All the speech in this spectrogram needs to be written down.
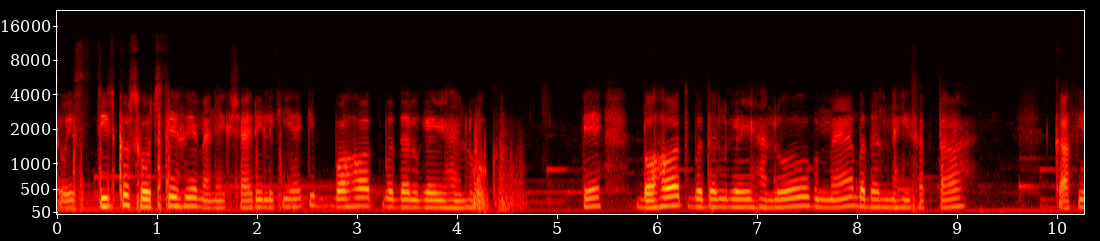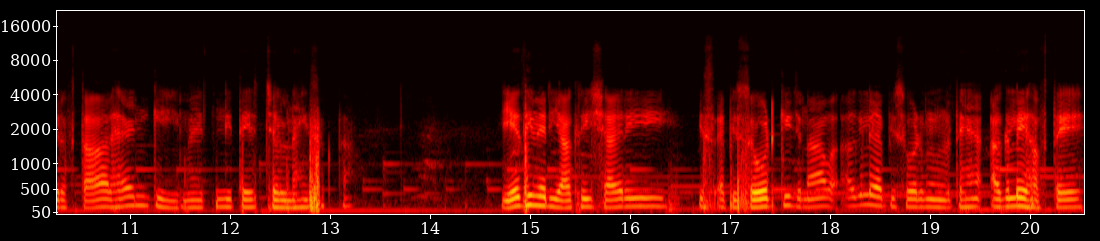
तो इस चीज़ को सोचते हुए मैंने एक शायरी लिखी है कि बहुत बदल गए हैं लोग। पे बहुत बदल गए हैं लोग, मैं बदल नहीं सकता। काफ़ी रफ्तार है इनकी, मैं इतनी तेज़ चल नहीं सकता। ये थी मेरी आखिरी शायरी इस एपिसोड की। जनाब, अगले एपिसोड में मिलते हैं, अगले हफ़्ते।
